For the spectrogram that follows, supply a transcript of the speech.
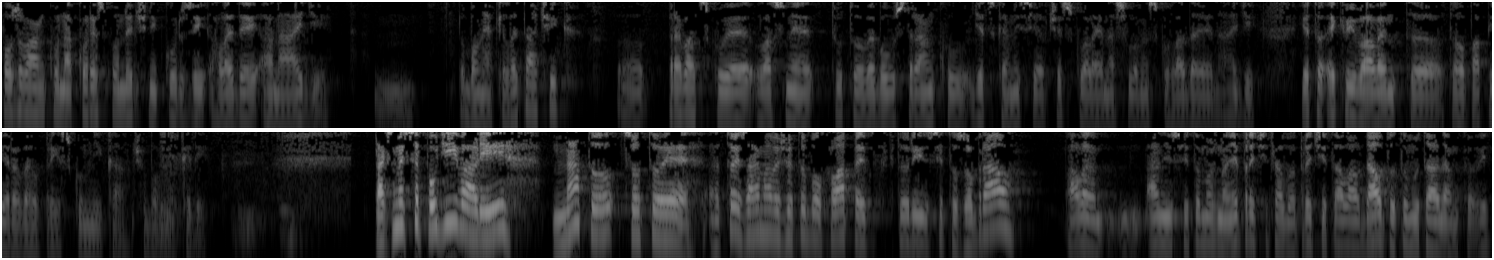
pozvánku na korespondenčný kurzy Hledej a nájdi. Hmm, to bol nejaký letáčik, prevádzkuje vlastne túto webovú stránku Detská misia v Česku, ale aj na Slovensku hľadaje nájdi. Je to ekvivalent e, toho papierového prieskumníka, čo bol niekedy. Tak sme sa podívali na to, co to je. To je zaujímavé, že to bol chlapec, ktorý si to zobral, ale ani si to možno neprečítal, alebo prečítal, ale dal to tomuto Adamkovi.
